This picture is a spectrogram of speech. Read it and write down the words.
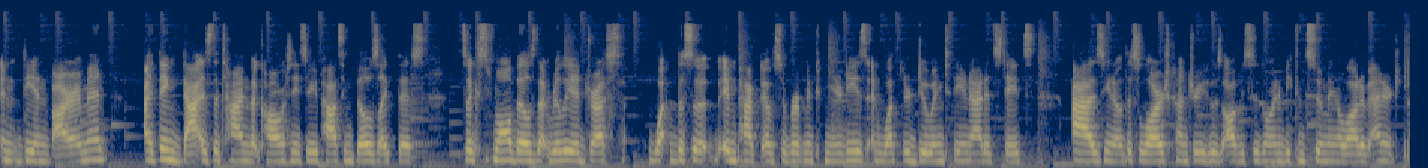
in the environment, I think that is the time that Congress needs to be passing bills like this. It's like small bills that really address what the impact of suburban communities and what they're doing to the United States as you know this large country who's obviously going to be consuming a lot of energy.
